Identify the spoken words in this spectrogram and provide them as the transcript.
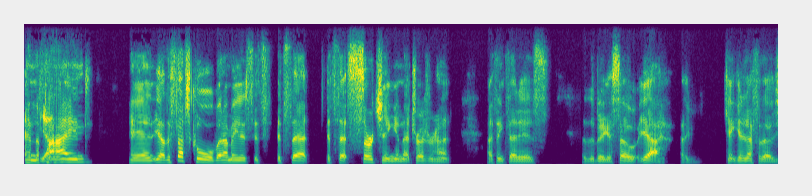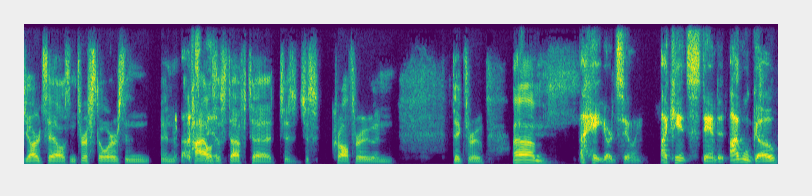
and the yeah. find, and yeah, the stuff's cool. But I mean, it's it's it's that it's that searching and that treasure hunt. I think that is the biggest. So yeah, I can't get enough of those yard sales and thrift stores and and That's piles man. of stuff to just just crawl through and dig through. Um, I hate yard sealing. I can't stand it. I will go.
